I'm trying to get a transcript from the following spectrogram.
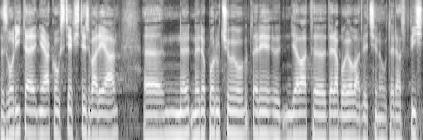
zvolíte nějakou z těch čtyř variant ne, nedoporučuju tedy dělat, teda bojovat většinou, teda spíš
